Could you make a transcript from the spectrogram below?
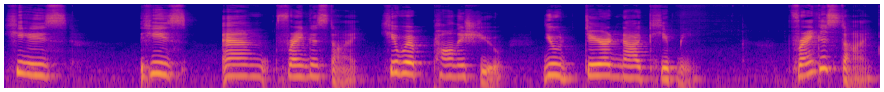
He is he is an Frankenstein. He will punish you. You dare not keep me. Frankenstein,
